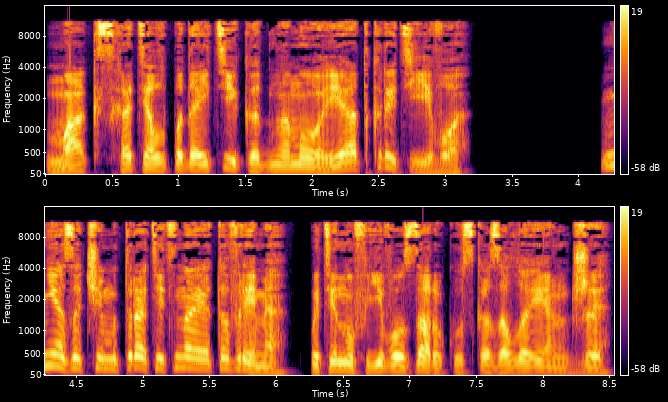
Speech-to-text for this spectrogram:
Макс хотел подойти к одному и открыть его. «Незачем тратить на это время», — потянув его за руку, сказала Энджи.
